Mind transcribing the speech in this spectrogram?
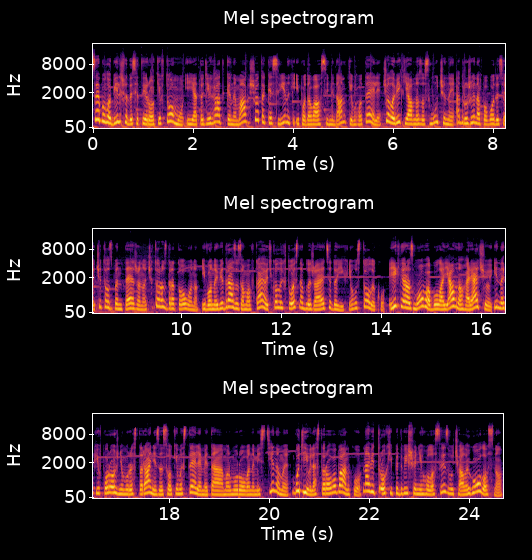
Це було більше 10 років тому, і я тоді гадки не мав, що таке свінг і подавав сніданки в готелі. Чоловік явно засмучений, а дружина поводиться чи то збентежено, чи то роздратовано, і вони відразу замовкають, коли хтось наближається до їхнього столику. Їхня розмова була явно гарячою і на півпорожньому ресторані з високими стелями та мармурованими стінами будівля старого банку. Навіть трохи підвищені голоси звучали голосно.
